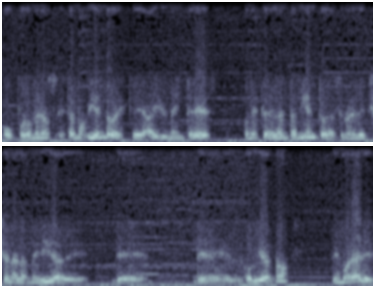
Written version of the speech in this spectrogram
o por lo menos estamos viendo, es que hay un interés con este adelantamiento de hacer una elección a la medida de, del gobierno de Morales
